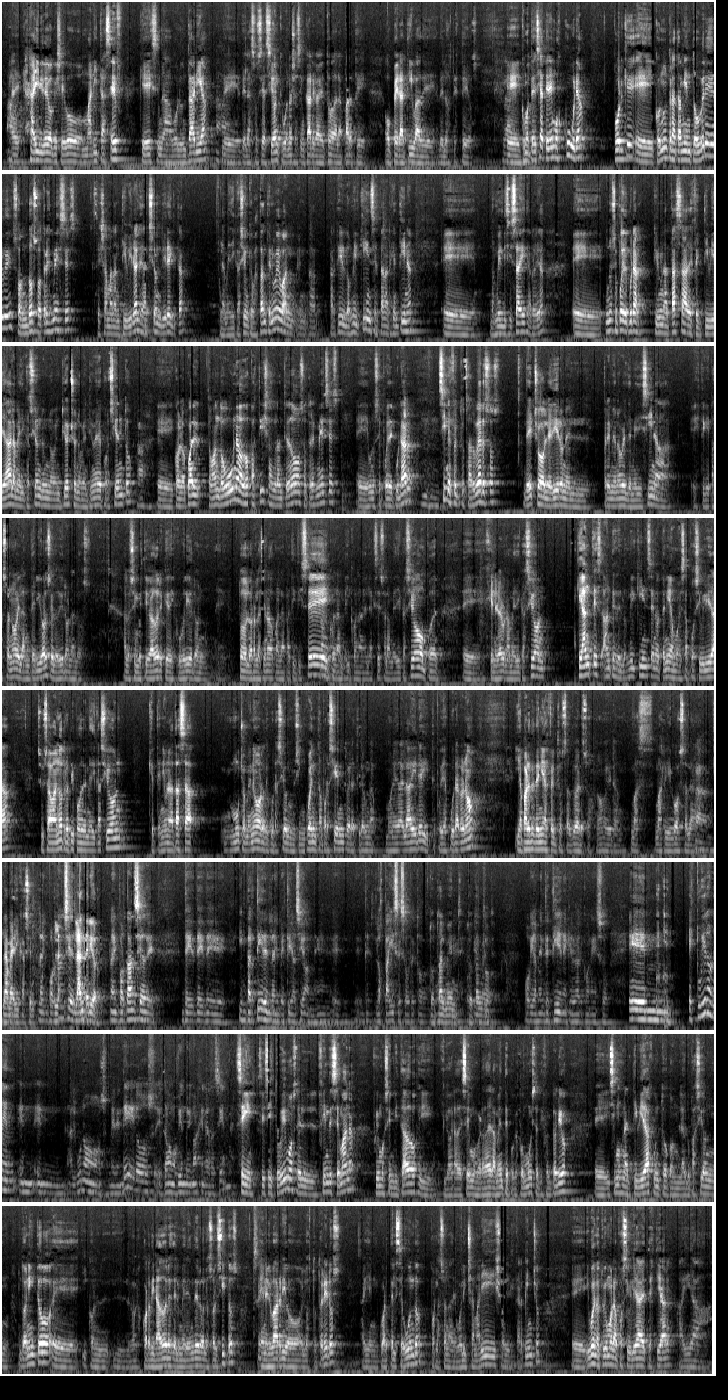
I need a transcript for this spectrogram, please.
Ah. Ahí veo que llegó Marita Sef, que es una voluntaria de, la asociación, que bueno, ella se encarga de toda la parte operativa de, los testeos. Eh, como te decía, tenemos cura porque eh, con un tratamiento breve, son dos o tres meses, se llaman antivirales de acción directa, la medicación que es bastante nueva, a partir del 2015 está en Argentina, 2016 eh, en realidad, eh, uno se puede curar, tiene una tasa de efectividad de la medicación de un 98-99%, ah. eh, con lo cual tomando una o dos pastillas durante dos o tres meses, uno se puede curar sin efectos adversos. De hecho, le dieron el premio Nobel de Medicina este, que pasó Nobel anterior, se lo dieron a los, a los investigadores que descubrieron todo lo relacionado con la hepatitis C y con, la, y con el acceso a la medicación, poder eh, generar una medicación, que antes, antes del 2015 no teníamos esa posibilidad, se usaban otro tipo de medicación que tenía una tasa mucho menor de curación, un 50%, era tirar una moneda al aire y te podías curar o no, y aparte tenía efectos adversos, ¿no? era más, más riesgosa la, medicación. La importancia la, anterior. La importancia de, de invertir en la investigación, ¿eh? Eh, de los países sobre todo. Totalmente, totalmente. obviamente tiene que ver con eso. Em, ¿Estuvieron en, algunos merenderos? ¿Estábamos viendo imágenes recién? Sí, sí, sí, estuvimos el fin de semana, fuimos invitados y, lo agradecemos verdaderamente porque fue muy satisfactorio. eh, hicimos una actividad junto con la agrupación Donito eh, y con los coordinadores del merendero de los Solcitos en el barrio Los Totoreros, ahí en Cuartel Segundo, por la zona de Boliche Amarillo y el Carpincho. Eh, y bueno, tuvimos la posibilidad de testear ahí a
